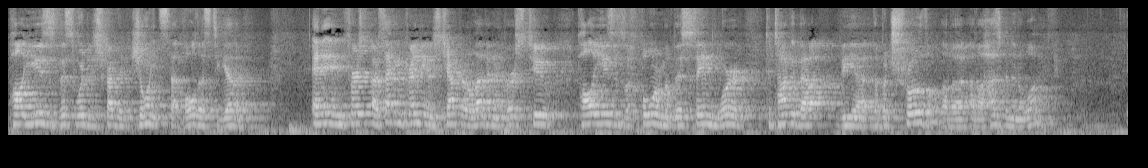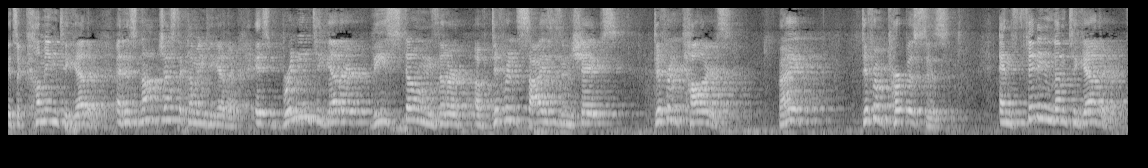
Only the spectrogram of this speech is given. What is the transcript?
Paul uses this word to describe the joints that hold us together. And in first, uh, 2 Corinthians chapter 11 and verse 2, Paul uses a form of this same word to talk about the, uh, the betrothal of a, of a husband and a wife. It's a coming together. And it's not just a coming together, it's bringing together these stones that are of different sizes and shapes, different colors, right? Different purposes, and fitting them together,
